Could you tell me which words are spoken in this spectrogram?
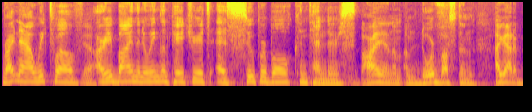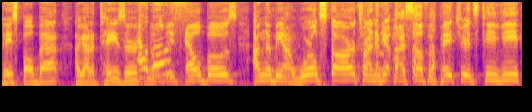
Right now, week 12, Yeah. are you buying the New England Patriots as Super Bowl contenders? Buying. I'm, I'm door busting. I got a baseball bat. I got a taser. Elbows? Nobody's elbows. I'm going to be on World Star trying to get myself a Patriots TV.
